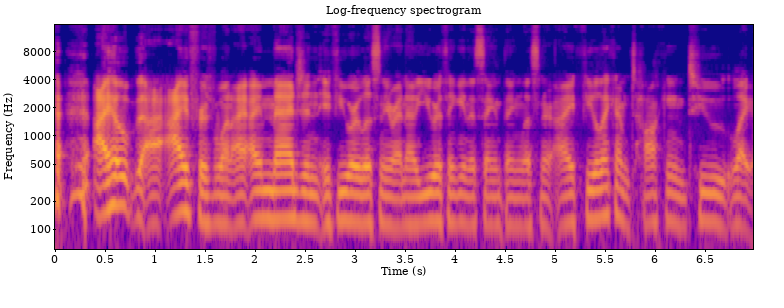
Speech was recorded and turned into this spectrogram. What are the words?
I hope. I, I first one. I, I, imagine if you are listening right now, you are thinking the same thing, listener. I feel like I'm talking to like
